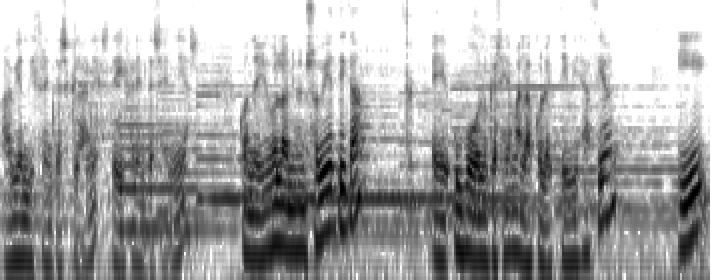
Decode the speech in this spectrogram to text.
Habían diferentes clanes de diferentes etnias. Cuando llegó la Unión Soviética, eh, hubo lo que se llama la colectivización y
